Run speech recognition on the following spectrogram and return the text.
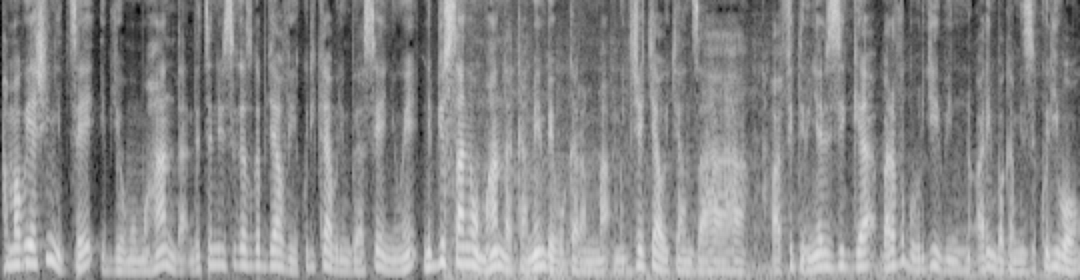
Amabuye ashinyitse ibyo mu muhanda ndetse n'ibisigazwa byavuye kuri kaburimbo yasenywe ni byo usanga mu muhanda kamembe bugarama mu gice cyawo cya nzahaha. Abafite ibinyabiziga baravuga uburyo ibi bintu ari imbogamizi kuri bo.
